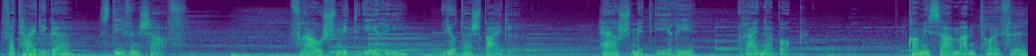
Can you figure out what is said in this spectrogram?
Verteidiger Steven Scharf. Frau Schmidt-Eri Jutta Speidel. Herr Schmidt-Eri Rainer Bock. Kommissar Manteuffel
